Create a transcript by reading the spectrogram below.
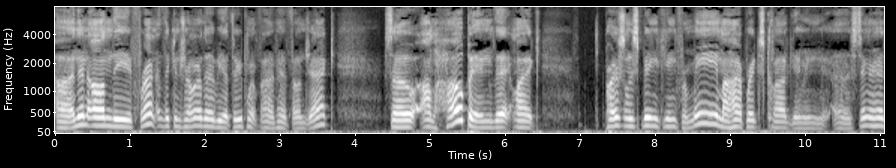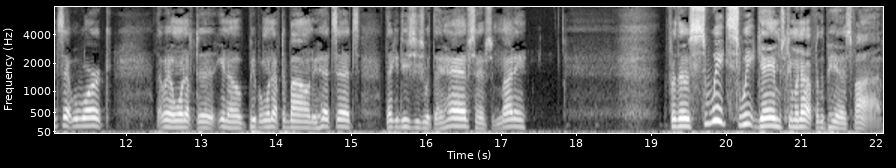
Uh, and then on the front of the controller there will be a 3.5 headphone jack. So I'm hoping that like personally speaking, for me, my HyperX Cloud Gaming uh, Stinger headset will work. That way, I won't have to, you know, people won't have to buy all new headsets. They can just use what they have, save some money. For those sweet, sweet games coming out for the PS5,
